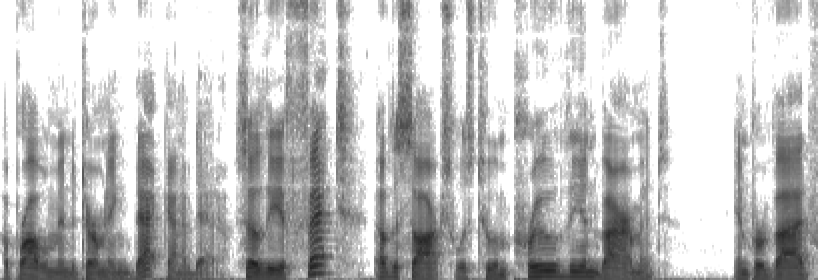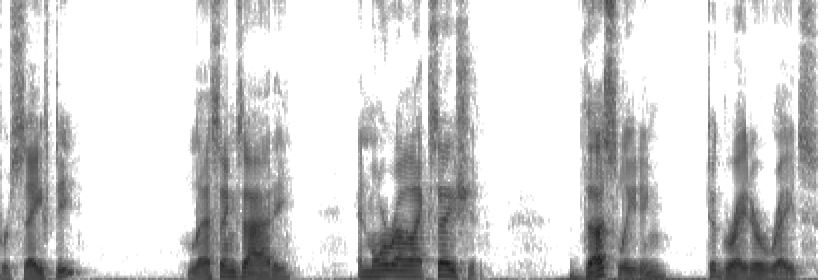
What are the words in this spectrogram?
a problem in determining that kind of data. So the effect of the socks was to improve the environment and provide for safety, less anxiety, and more relaxation, thus leading to greater rates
